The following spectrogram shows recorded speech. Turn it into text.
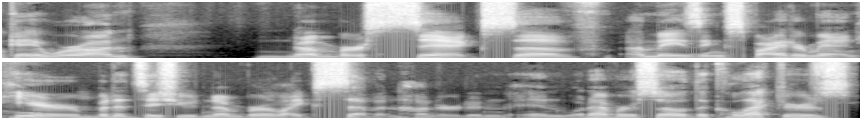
okay, we're on number six of Amazing Spider-Man here, but Mhm. it's issued number like seven hundred and and whatever. So the collectors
